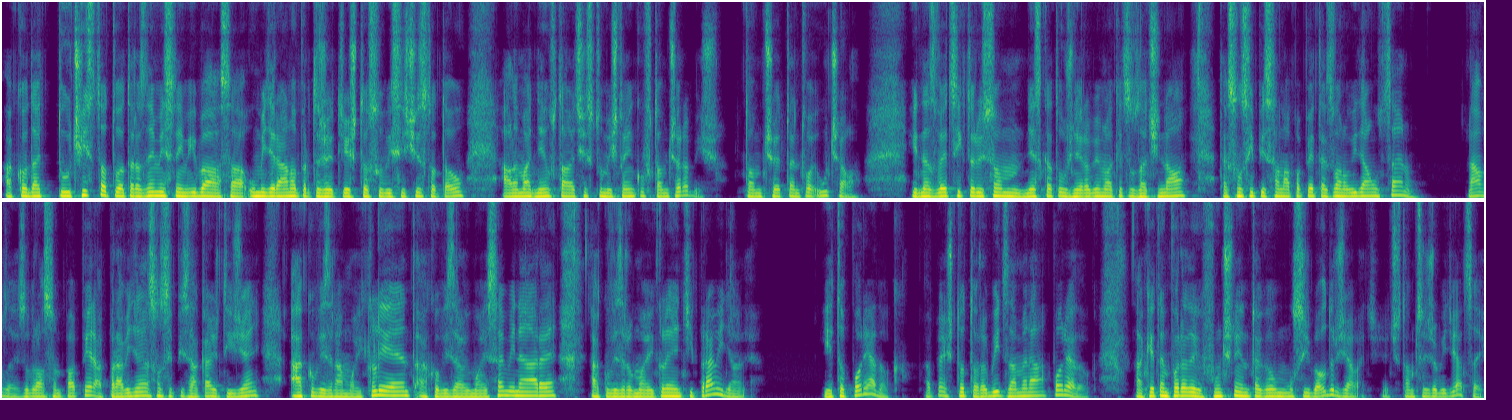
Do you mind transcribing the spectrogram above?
Ako dať tú čistotu, a teraz nemyslím iba sa umyť ráno, pretože tiež to súvisí s čistotou, ale mať neustále čistú myšlienku v tom, čo robíš. V tom, čo je ten tvoj účel. Jedna z vecí, ktorú som dneska to už nerobím, ale keď som začínal, tak som si písal na papier tzv. ideálnu scénu. Naozaj, zobral som papier a pravidelne som si písal každý týždeň, ako vyzerá môj klient, ako vyzerajú moje semináre, ako vyzerajú moji klienti pravidelne. Je to poriadok. Chápeš, toto robiť znamená poriadok. A keď ten poriadok je funkčný, tak ho musíš iba udržiavať. Čo tam chceš robiť viacej.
